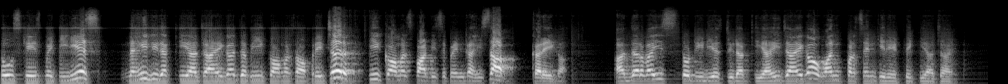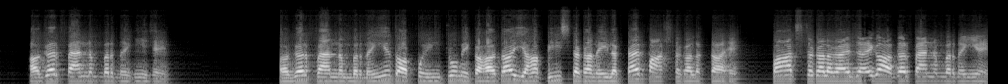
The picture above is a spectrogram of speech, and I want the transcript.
तो उस केस में टीडीएस नहीं डिडक्ट किया जाएगा जब e commerce operator e commerce participant का हिसाब करेगा। अदरवाइज़ तो टीडीएस डिडक्ट किया ही जाएगा वन परसेंट की रेट पे किया जाएगा। अगर पैन नंबर नहीं है, अगर पैन नंबर नहीं है तो आपको इंट्रो में कहा था, यहाँ बीस टका नहीं लगता है, पाँच टका लगता है। पाँच टका लगाया जाएगा, अगर पैन नंबर नहीं है।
